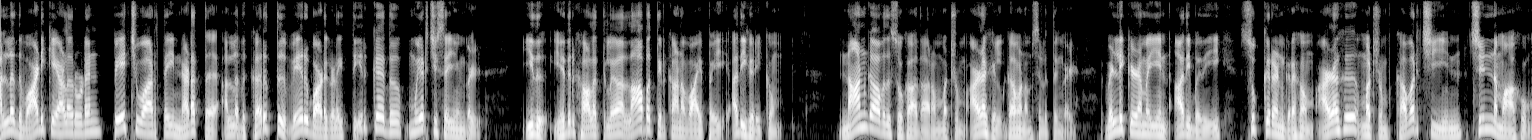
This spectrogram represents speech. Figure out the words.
அல்லது வாடிக்கையாளருடன் பேச்சுவார்த்தை நடத்த அல்லது கருத்து வேறுபாடுகளை தீர்க்க முயற்சி செய்யுங்கள். இது எதிர்காலத்தில் லாபத்திற்கான வாய்ப்பை அதிகரிக்கும். நான்காவது சுகாதாரம் மற்றும் அழகில் கவனம் செலுத்துங்கள். வெள்ளிக்கிழமையின் அதிபதி சுக்கிரன் கிரகம் அழகு மற்றும் கவர்ச்சியின் சின்னமாகும்.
